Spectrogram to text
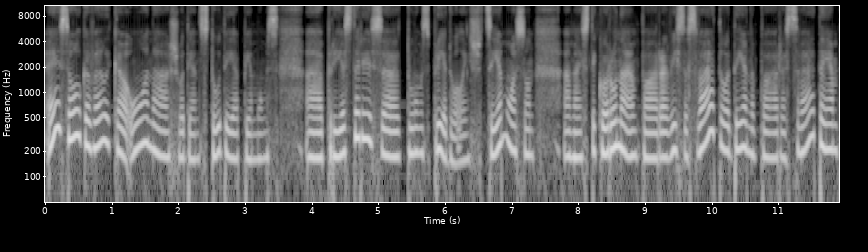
Es, Olga Velika, un šodien studijā pie mums priesteris Tomas Priedoliņš ciemos, un mēs tikko runājam par visu svēto dienu, par svētajiem,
